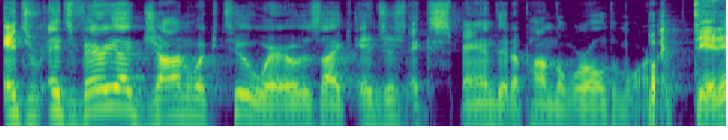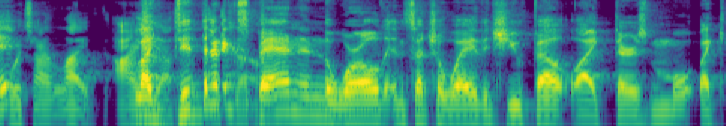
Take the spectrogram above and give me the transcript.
It's it's very like John Wick 2 where it was like it just expanded upon the world more, But did it? which I liked. I like, did that so. expand in the world in such a way that you felt like there's more? Like,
